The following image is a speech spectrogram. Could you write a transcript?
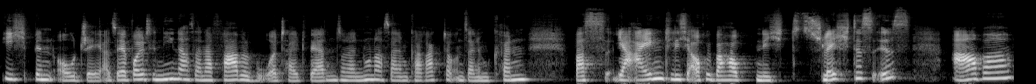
ich bin OJ. Also er wollte nie nach seiner Farbe beurteilt werden, sondern nur nach seinem Charakter und seinem Können, was ja eigentlich auch überhaupt nichts Schlechtes ist. Aber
